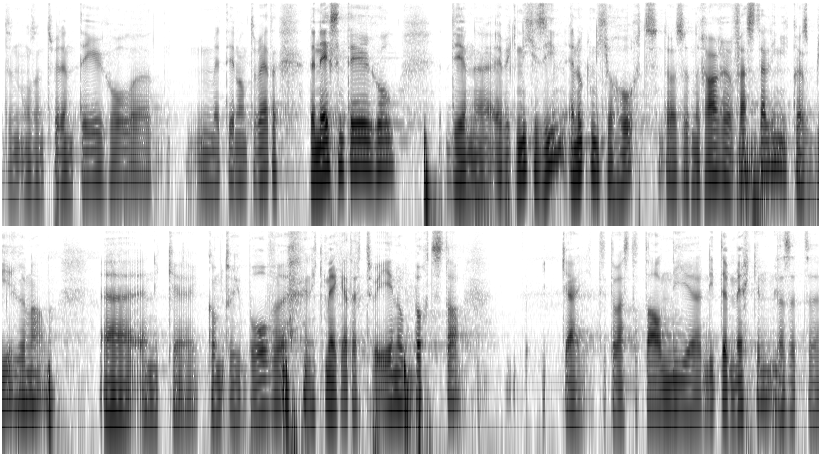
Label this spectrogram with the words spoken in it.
de, onze tweede tegengoal eh, meteen aan te wijten. De eerste tegengoal, die eh, heb ik niet gezien en ook niet gehoord. Dat was een rare vaststelling. Ik was bier gaan halen. Eh, en ik eh, kom terug boven en ik merk dat er 2-1 op het bord staat. Ja, het was totaal niet, niet te merken. Dat is het, eh,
